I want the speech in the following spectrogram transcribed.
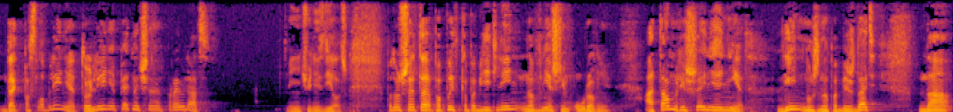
дать послабление, то лень опять начинает проявляться. И ничего не сделаешь. Потому что это попытка победить лень на внешнем уровне. А там решения нет. Лень нужно побеждать на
